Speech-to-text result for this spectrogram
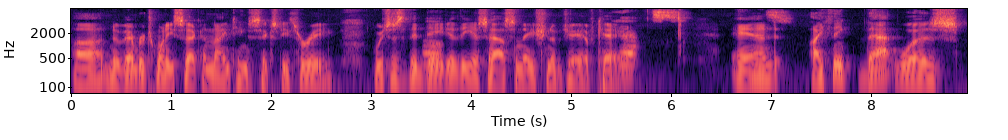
Uh, November 22nd, 1963, which is the oh. date of the assassination of JFK. Yes. And yes. I think that was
